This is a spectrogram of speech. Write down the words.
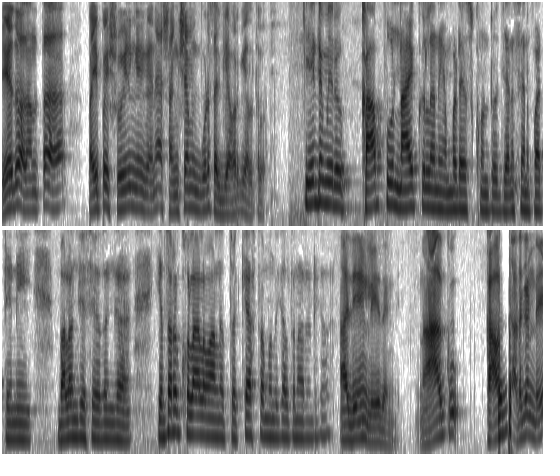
ఏదో అదంతా పై పై షోయింగే కానీ ఆ సంక్షేమం కూడా సరిగ్గా ఎవరికి వెళ్తలేదు. ఏంటి మీరు కాపు నాయకులను ఎంబడేసుకుంటూ జనసేన పార్టీని బలం చేసే విధంగా ఇతర కులాల వాళ్ళని తొక్కేస్తా ముందుకెళ్తున్నారంట కదా? అదేం లేదండి. నాకు కాబట్టి అడగండి.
